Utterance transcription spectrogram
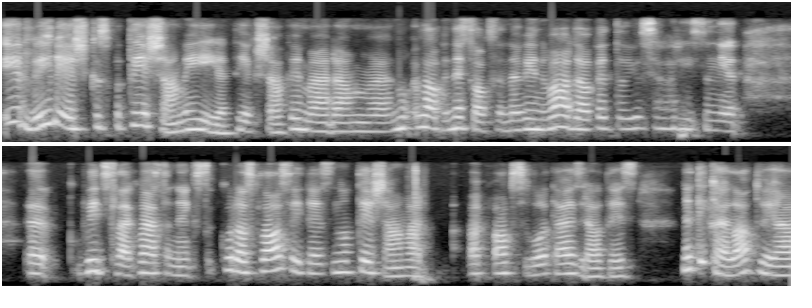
ir vīrieši, kas patiešām ieiet iekšā, piemēram, nu, labi, nesauksim nevienu vārdā, bet jūs jau arī Eh, viduslaiku vēsturnieks, kuros klausīties, nu, tiešām var absolūti aizrauties. Ne tikai Latvijā.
